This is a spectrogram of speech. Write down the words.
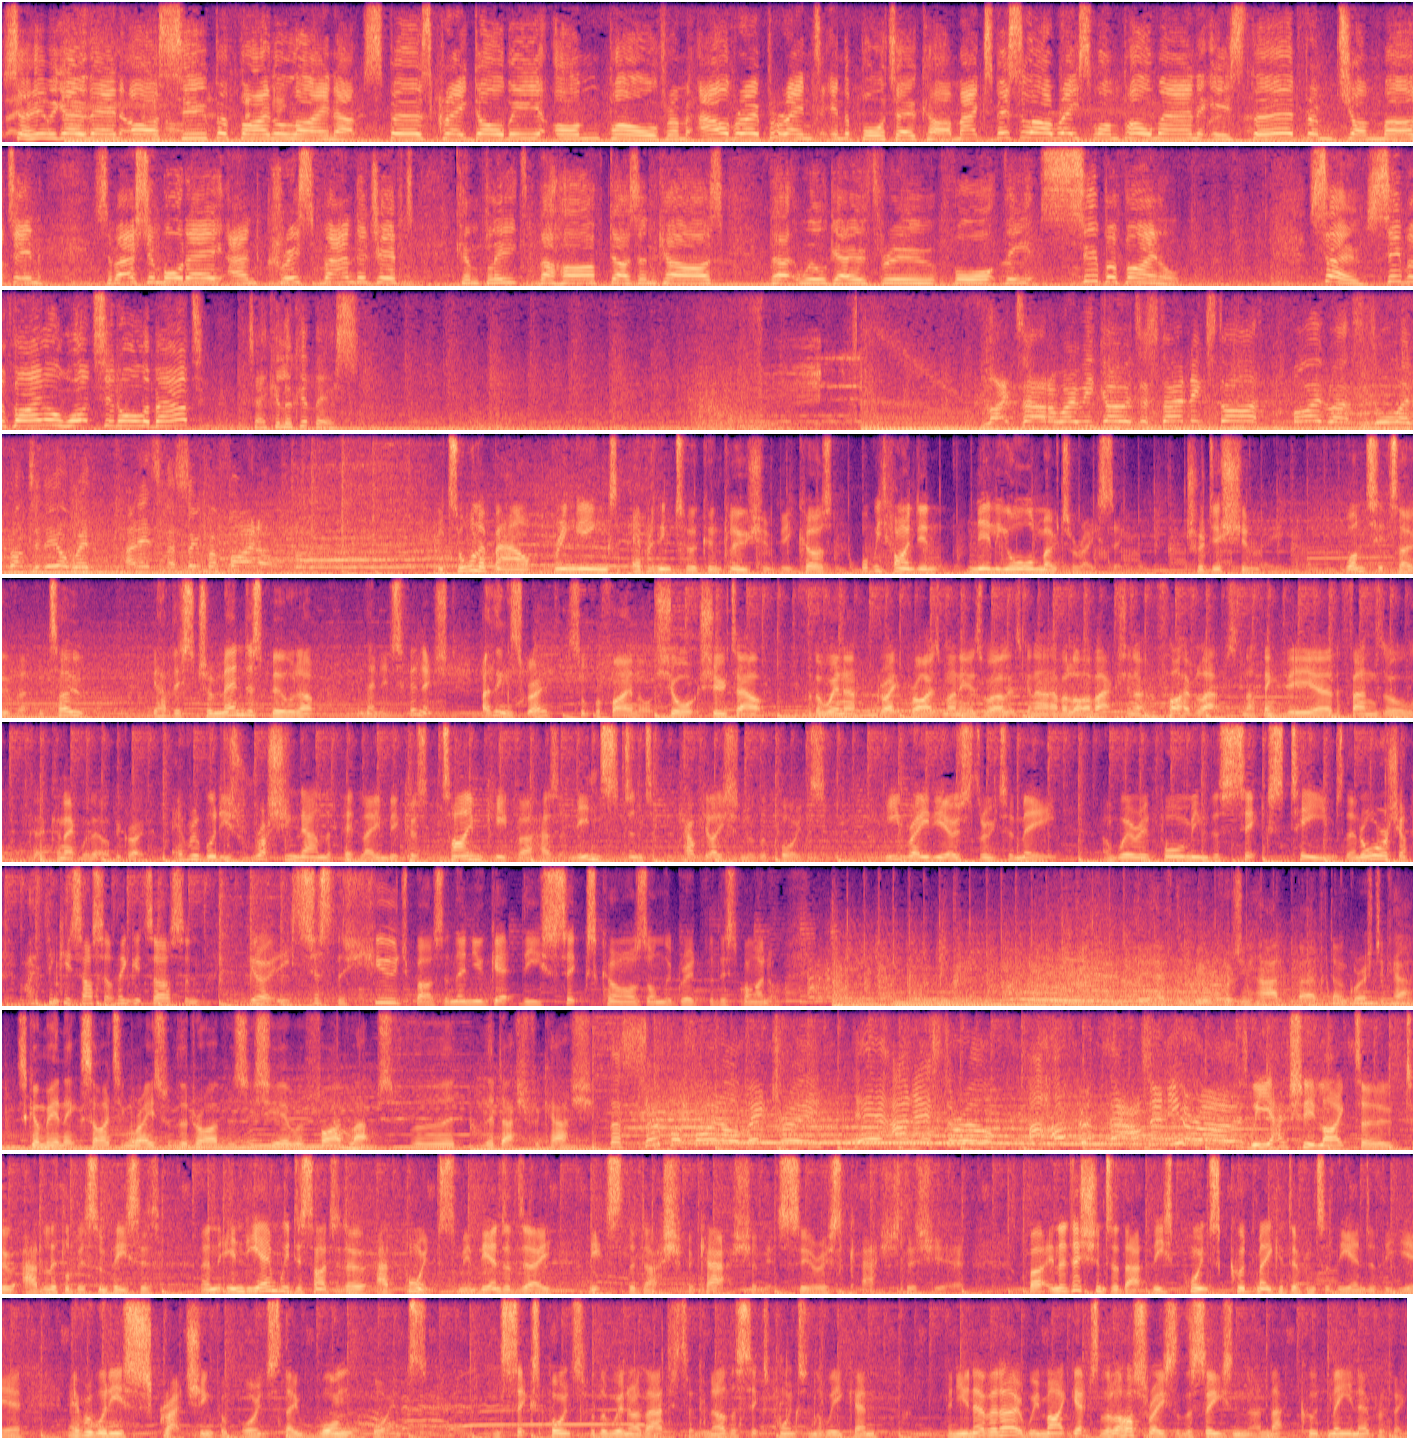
So here we go then, our super final lineup. Spurs Craig Dolby on pole from Alvaro Parente in the Porto car. Max Wissel, race one poleman, is third from John Martin. Sebastian Bourdais and Chris van der Drift complete the half dozen cars that will go through for the super final. So, super final, what's it all about? Take a look at this. Lights out, away we go. It's a standing start. Five laps is all they've got to deal with, and it's the super final. It's all about bringing everything to a conclusion because what we find in nearly all motor racing, traditionally, once it's over, it's over. You have this tremendous build up and then it's finished. I think it's great. Super final. Short shootout for the winner. Great prize money as well. It's going to have a lot of action over five laps, and I think the uh, the fans will connect with it. It'll be great. Everybody's rushing down the pit lane because Timekeeper has an instant calculation of the points. He radios through to me, and we're informing the six teams. Then all rushing. I think it's us. I think it's us, and you know it's just the huge buzz. And then you get these six cars on the grid for this final pushing hard, but don't crash the car. It's going to be an exciting race with the drivers this year with five laps for the, the Dash for Cash. The super final victory here at Estoril, 100,000 euros. We actually like to, to add little bits and pieces, and in the end, we decided to add points. I mean, at the end of the day, it's the Dash for Cash, and it's serious cash this year. But in addition to that, these points could make a difference at the end of the year. Everybody is scratching for points, they want points. And six points for the winner of that, it's another six points in the weekend. And you never know, we might get to the last race of the season and that could mean everything.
